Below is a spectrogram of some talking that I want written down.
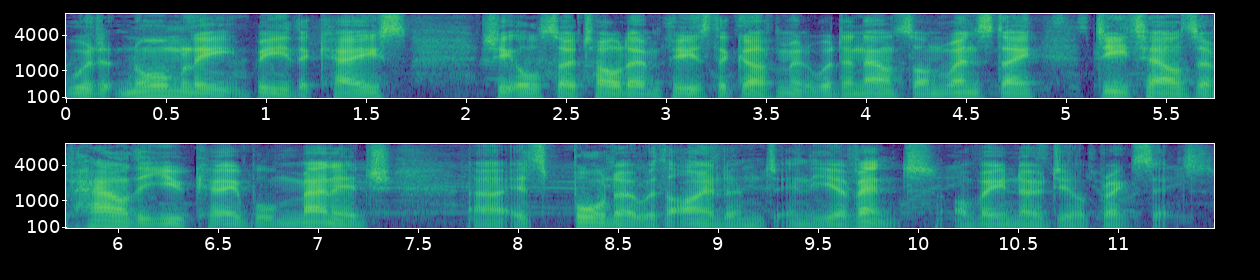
would normally be the case. She also told MPs the government would announce on Wednesday details of how the UK will manage uh, its border with Ireland in the event of a no-deal Brexit.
